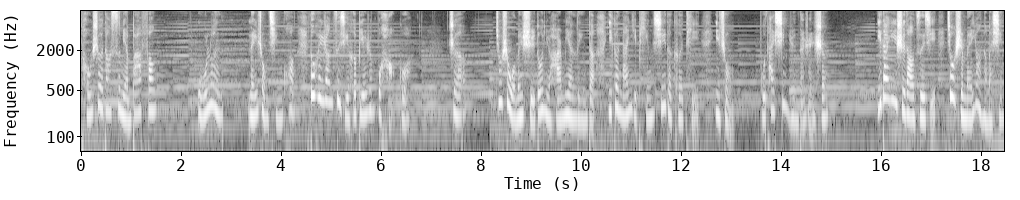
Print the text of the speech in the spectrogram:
投射到四面八方。无论哪种情况，都会让自己和别人不好过。这，就是我们许多女孩面临的一个难以平息的课题，一种不太幸运的人生。一旦意识到自己就是没有那么幸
